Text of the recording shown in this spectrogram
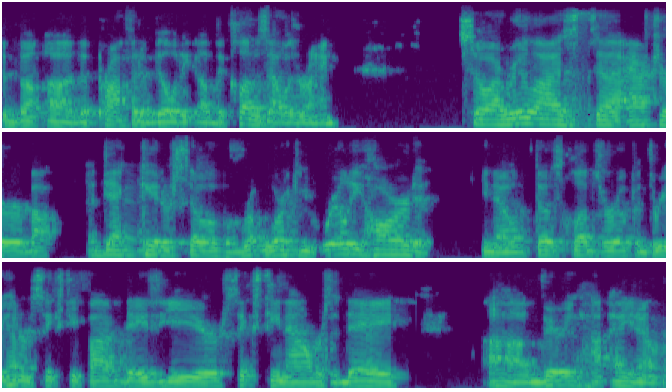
the, uh, the profitability of the clubs I was running. So I realized uh, after about a decade or so of working really hard at you know, those clubs are open 365 days a year, 16 hours a day, um, very high, you know,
